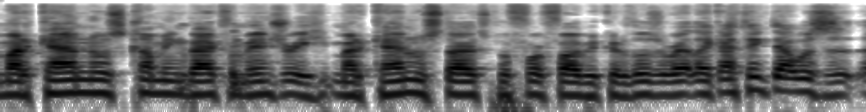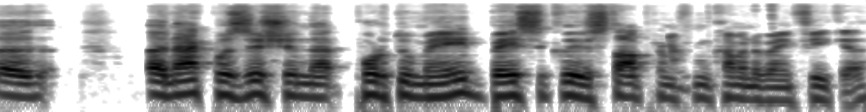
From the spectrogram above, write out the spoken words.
Marcano's coming back from injury. Marcano starts before Fabio Cardoso, right? Like I think that was a, a an acquisition that Porto made basically to stop him from coming to Benfica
